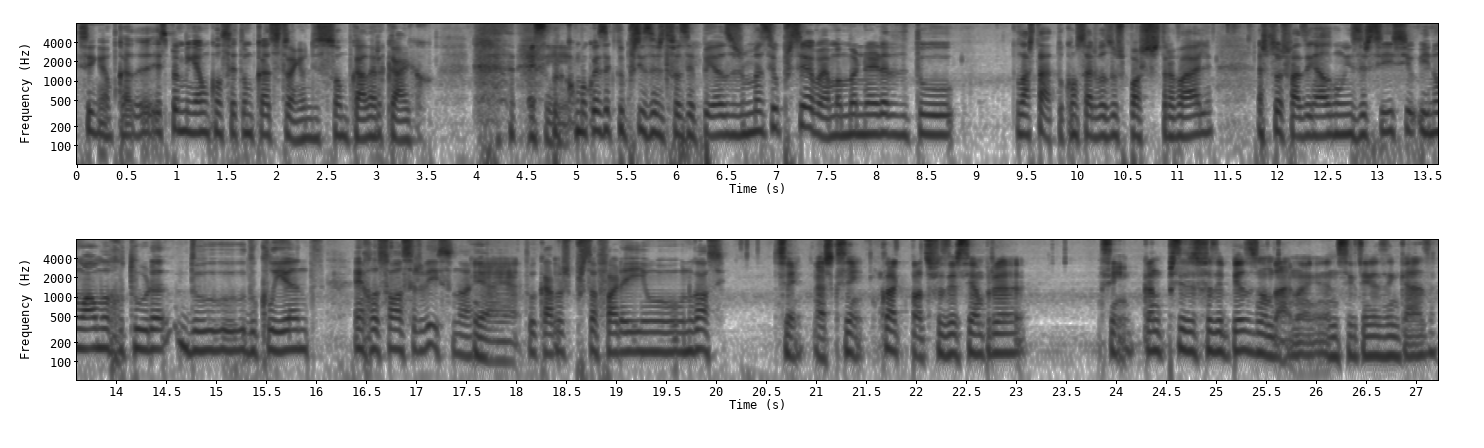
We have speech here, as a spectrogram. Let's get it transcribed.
Sim, é um bocado. Esse para mim é um conceito um bocado estranho, onde isso sou um bocado arcaico. É assim, Porque uma coisa que tu precisas de fazer pesos, mas eu percebo, é uma maneira de tu. Lá está, tu conservas os postos de trabalho, as pessoas fazem algum exercício e não há uma ruptura do, do cliente em relação ao serviço, não é? Yeah, yeah. Tu acabas por safar aí o, o negócio. Sim, acho que sim. Claro que podes fazer sempre Sim, quando precisas fazer pesos não dá, não é? A não ser que tenhas em casa.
